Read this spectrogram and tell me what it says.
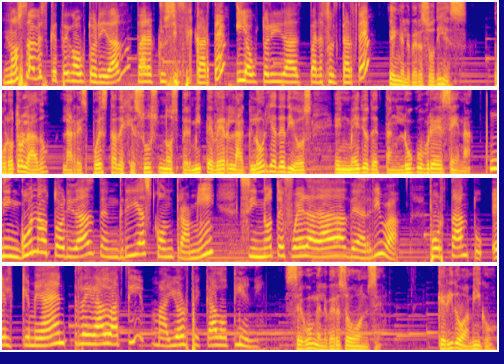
¿No sabes que tengo autoridad para crucificarte y autoridad para soltarte? En el verso 10. Por otro lado, la respuesta de Jesús nos permite ver la gloria de Dios en medio de tan lúgubre escena. Ninguna autoridad tendrías contra mí si no te fuera dada de arriba. Por tanto, el que me ha entregado a ti, mayor pecado tiene. Según el verso 11. Querido amigo,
